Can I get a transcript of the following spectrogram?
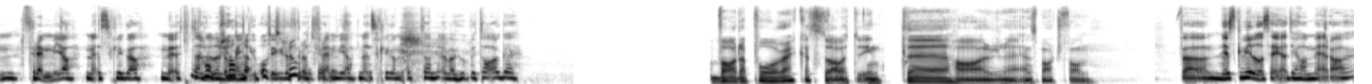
um, främja mänskliga möten eller de är inte uppbyggda för att främja jobbigt. mänskliga möten överhuvudtaget. Vad har påverkats då av att du inte har en smartphone? För um, jag skulle vilja säga att jag har mera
